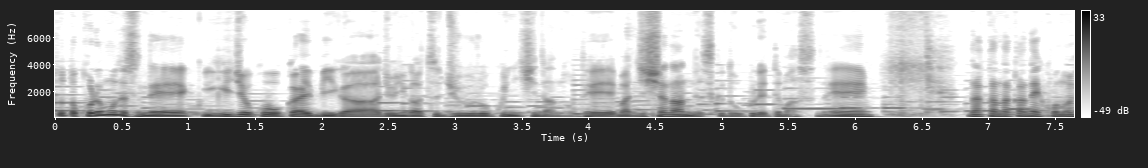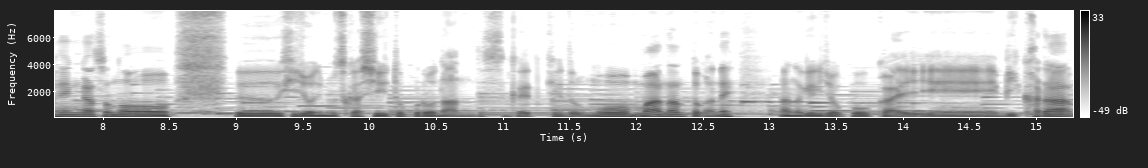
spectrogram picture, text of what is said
ちょっとこれもですね、劇場公開日が12月16日なので、まあ、実写なんですけど遅れてますね。なかなかねこの辺がその非常に難しいところなんですけどもまあなんとかねあの劇場公開、日から、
